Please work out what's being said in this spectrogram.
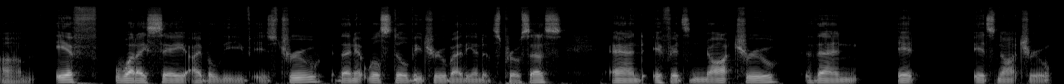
Um, if what I say I believe is true, then it will still be true by the end of this process. And if it's not true, then it it's not true,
